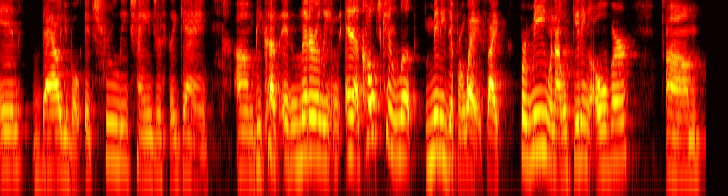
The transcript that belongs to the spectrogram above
invaluable. It truly changes the game um, because it literally, and a coach can look many different ways. Like for me, when I was getting over, um,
